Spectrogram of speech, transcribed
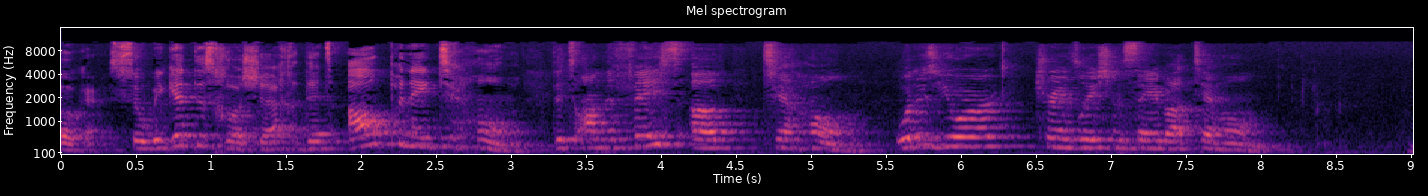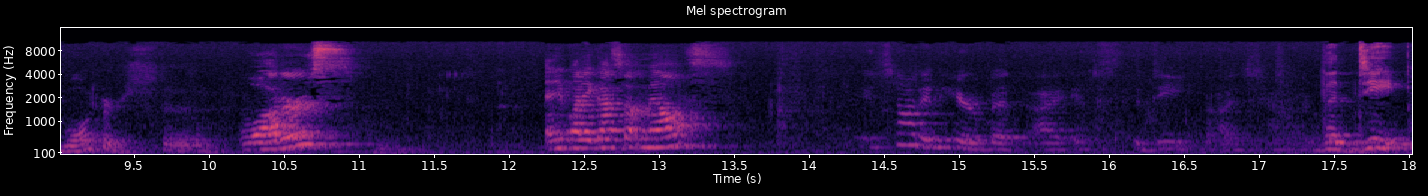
Okay, so we get this choshech that's al panei tehom, that's on the face of tehom. What does your translation say about tehom? Waters. uh, Waters? Anybody got something else? It's not in here, but I, it's the deep. I just The deep,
